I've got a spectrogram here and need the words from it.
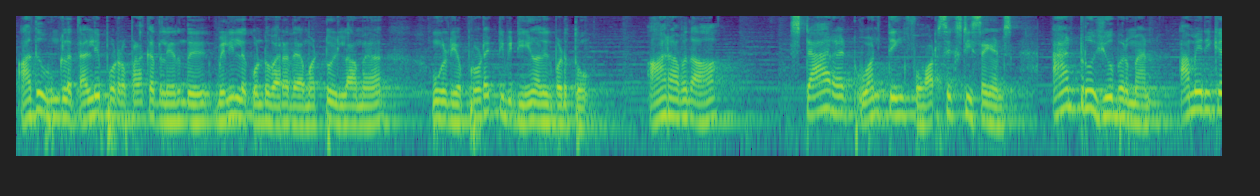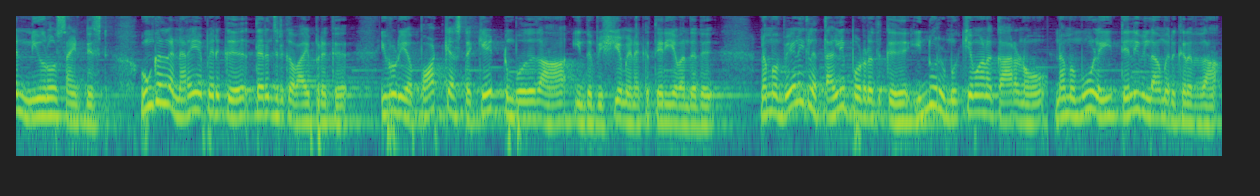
அது உங்களை தள்ளி போடுற பழக்கத்துலேருந்து வெளியில் கொண்டு வரதை மட்டும் இல்லாமல் உங்களுடைய ப்ரொடக்டிவிட்டியும் அதிகப்படுத்தும். ஆறாவதா stare at one thing for sixty seconds Andrew Huberman American neuroscientist உங்களில் நிறைய பேருக்கு தெரிஞ்சிருக்க வாய்ப்பு இருக்குது இவருடைய பாட்காஸ்ட்டை கேட்கும்போது தான் இந்த விஷயம் எனக்கு தெரிய வந்தது. நம்ம வேலைகளை தள்ளி போடுறதுக்கு இன்னொரு முக்கியமான காரணம் நம்ம மூளை தெளிவில்லாமல் இருக்கிறது தான்.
